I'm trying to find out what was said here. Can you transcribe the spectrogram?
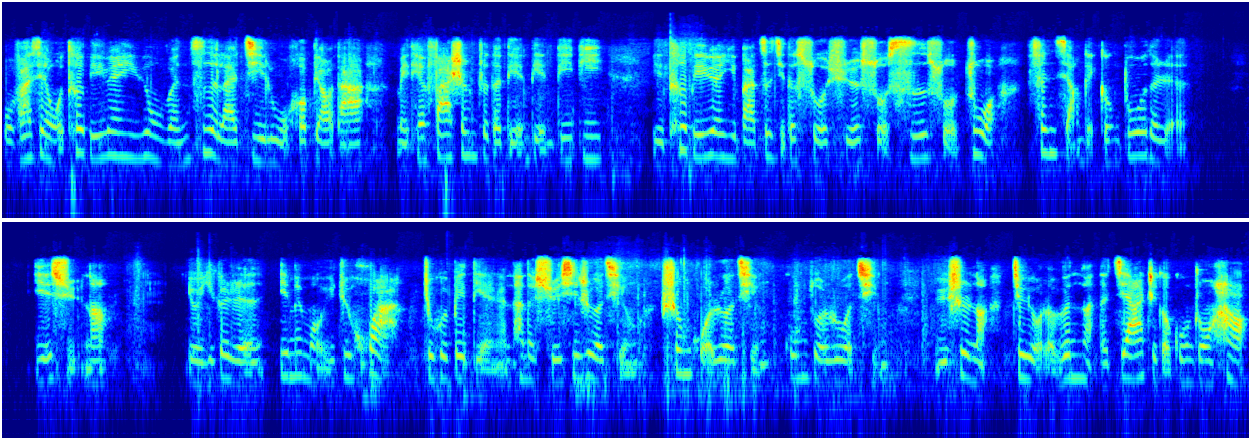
我发现我特别愿意用文字来记录和表达每天发生着的点点滴滴。也特别愿意把自己的所学、所思、所做分享给更多的人。也许呢，有一个人因为某一句话，就会被点燃他的学习热情、生活热情、工作热情，于是呢，就有了“温暖的家”这个公众号。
